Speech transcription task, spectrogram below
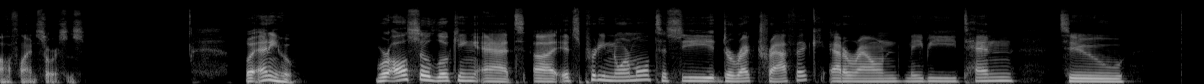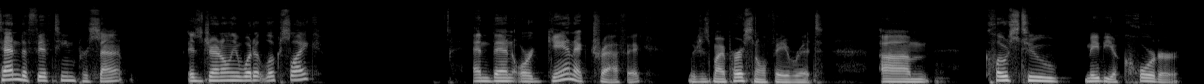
offline sources. But anywho, we're also looking at uh, it's pretty normal to see direct traffic at around maybe 10 to 10 to 15% is generally what it looks like. And then organic traffic, which is my personal favorite, um, close to maybe a quarter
